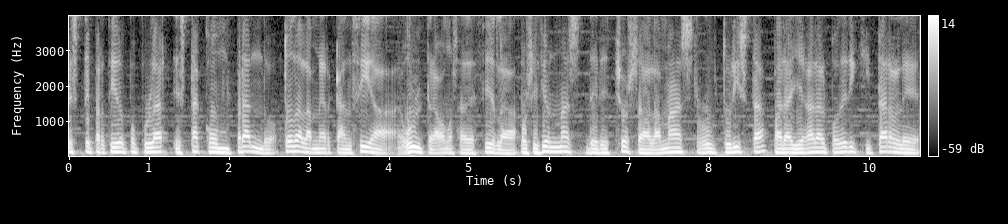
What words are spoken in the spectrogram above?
Este Partido Popular está comprando toda la mercancía ultra, vamos a decir, la posición más derechosa, la más rupturista, para llegar al poder y quitarle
